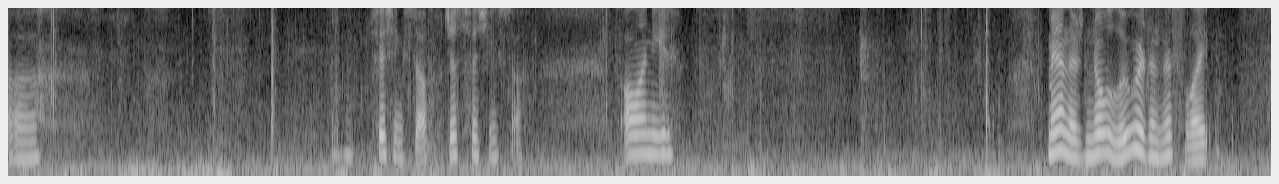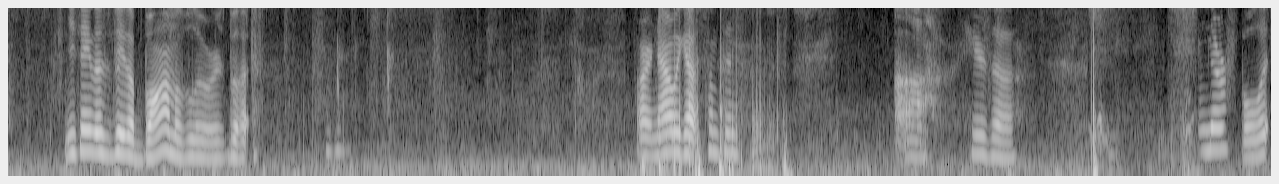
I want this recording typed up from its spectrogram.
uh, fishing stuff, just fishing stuff. That's all I need. Man, there's no lures in this lake. You think this would be the bomb of lures, but. Alright, now we got something. Uh, here's a Nerf bullet.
